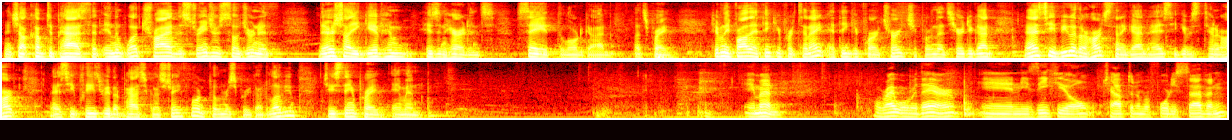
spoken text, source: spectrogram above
And it shall come to pass that in what tribe the stranger sojourneth, there shall he give him his inheritance, saith the Lord God. Let's pray. Heavenly Father, I thank you for tonight. I thank you for our church, for everyone that's here, to God. And I ask you to be with our hearts tonight, God. And I ask you to give us a tender heart. And I ask you please be with our pastor, God's strength, Lord. Fill him with spirit, God. I love you. In Jesus' name, pray. Amen. Amen. All right, well, we're there in Ezekiel chapter number 47.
